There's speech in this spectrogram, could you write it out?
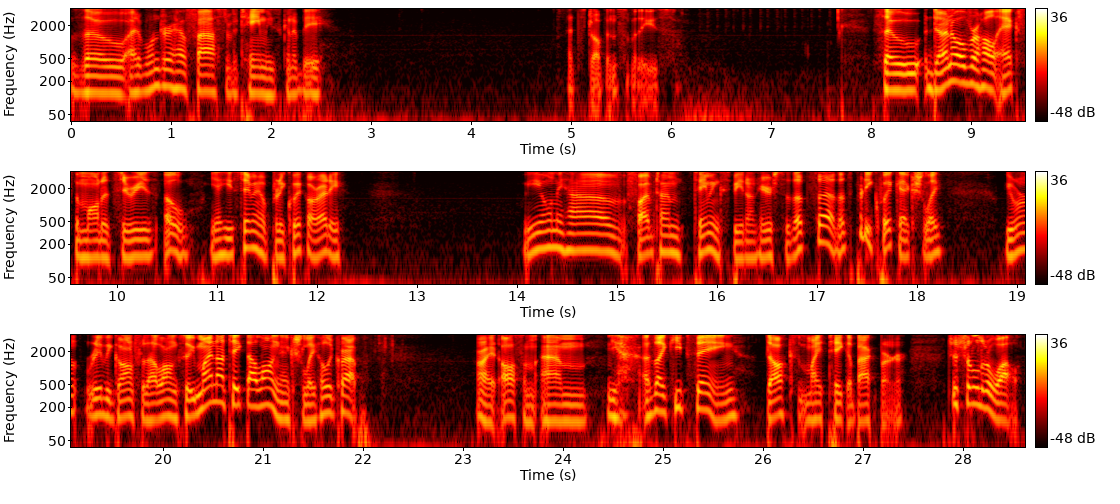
Though, I wonder how fast of a tame he's to be. Let's drop in some of these. So, Dino Overhaul X, the modded series. Oh, yeah, he's taming up pretty quick already. We only have five time taming speed on here, so that's uh, that's pretty quick actually. We weren't really gone for that long, so he might not take that long actually. Holy crap! All right, awesome. Um, yeah, as I keep saying, DOX might take a back burner just for a little while,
